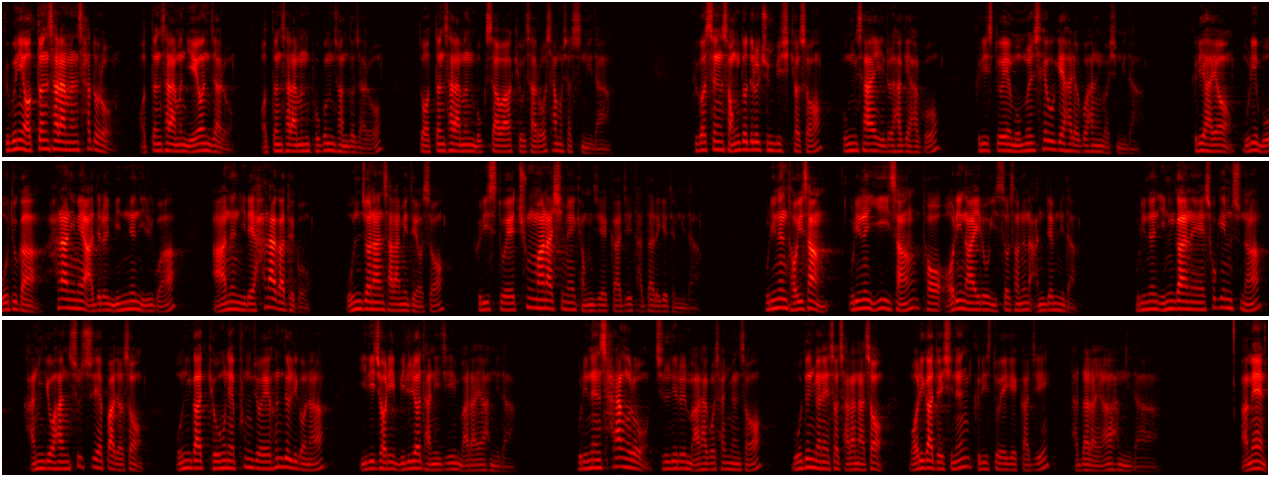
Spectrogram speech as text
그분이 어떤 사람은 사도로 어떤 사람은 예언자로 어떤 사람은 복음 전도자로 또 어떤 사람은 목사와 교사로 삼으셨습니다. 그것은 성도들을 준비시켜서 봉사의 일을 하게 하고 그리스도의 몸을 세우게 하려고 하는 것입니다. 그리하여 우리 모두가 하나님의 아들을 믿는 일과 아는 일에 하나가 되고 온전한 사람이 되어서 그리스도의 충만하심의 경지에까지 다다르게 됩니다. 우리는 더 이상 우리는 이 이상 더 어린 아이로 있어서는 안 됩니다. 우리는 인간의 속임수나 간교한 술수에 빠져서 온갖 교훈의 풍조에 흔들리거나 이리저리 밀려 다니지 말아야 합니다. 우리는 사랑으로 진리를 말하고 살면서 모든 면에서 자라나서 머리가 되시는 그리스도에게까지 다다라야 합니다. 아멘.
